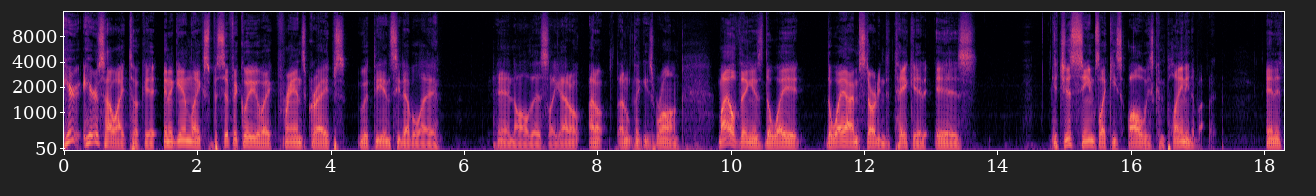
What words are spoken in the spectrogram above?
Here here's how I took it, and again, like specifically like Fran's gripes with the NCAA and all this. Like I don't I don't I don't think he's wrong. My whole thing is the way it the way I'm starting to take it is it just seems like he's always complaining about it. And it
